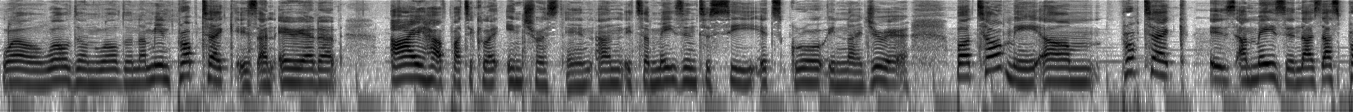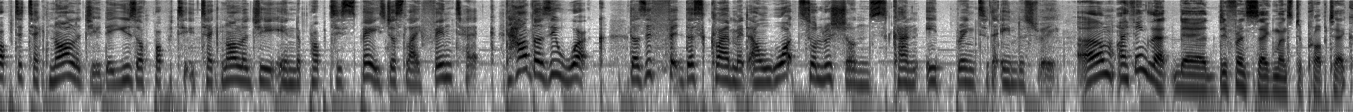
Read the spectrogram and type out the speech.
Well, well done, well done. I mean, prop tech is an area that I have particular interest in, and it's amazing to see it grow in Nigeria. But tell me, um, prop tech is amazing. That's that's property technology, the use of property technology in the property space, just like fintech. How does it work? Does it fit this climate, and what solutions can it bring to the industry? Um, I think that there are different segments to prop tech.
